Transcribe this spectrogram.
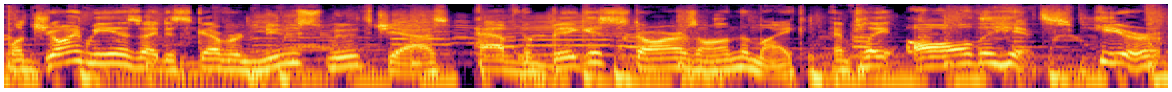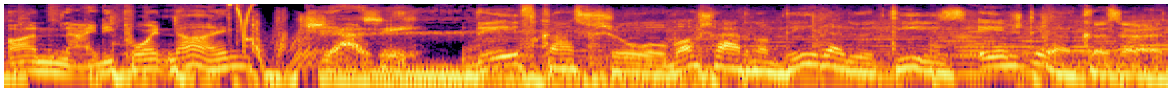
Well, join me as I discover new smooth jazz, have the biggest stars on the mic, and play all the hits here on 90.9 Jazzy. Dave Cass Show vasárnap délelőtt 10 és dél között.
